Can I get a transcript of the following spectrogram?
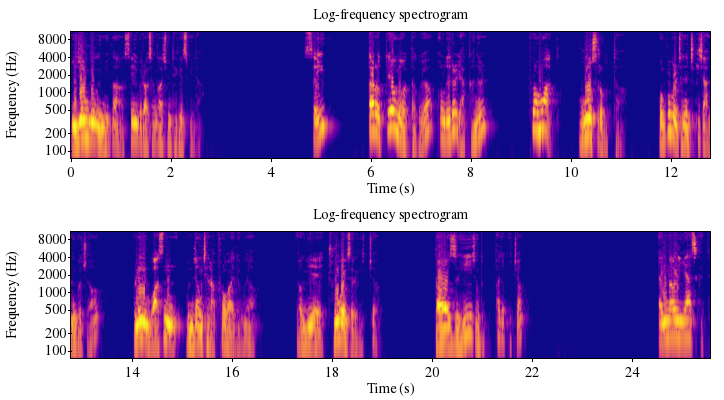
이 정도 의미가 save라고 생각하시면 되겠습니다. save? 따로 떼어놓았다고요? a little 약간을 from what? 무엇으로부터? 원법을 전혀 지키지 않는 거죠. 원래는 what은 문장 제일 앞으로 와야 되고요. 여기에 주어가 있어야 되겠죠. does he 정도 빠졌겠죠? Emily asked.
